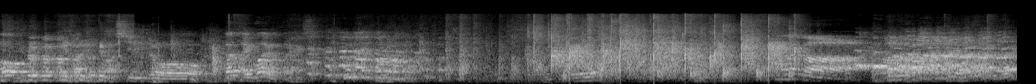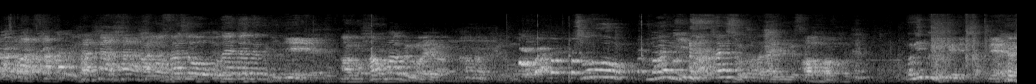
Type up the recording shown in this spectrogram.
のまあ心情が最後はやっぱりなんかあの最初お題いただいた時にあのハンバーグの絵が浮かんだんですけどもちょうど前に若い人の方がいるんですよ。お肉に出てきちゃって。で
